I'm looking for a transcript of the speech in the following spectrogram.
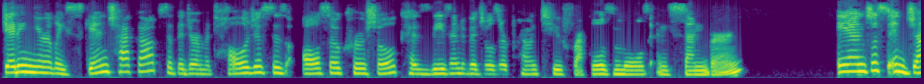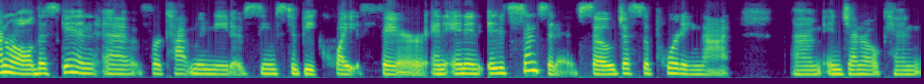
Getting yearly skin checkups at the dermatologist is also crucial because these individuals are prone to freckles, moles, and sunburn. And just in general, the skin uh, for Cap Moon natives seems to be quite fair and, and it, it's sensitive. So just supporting that um, in general can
